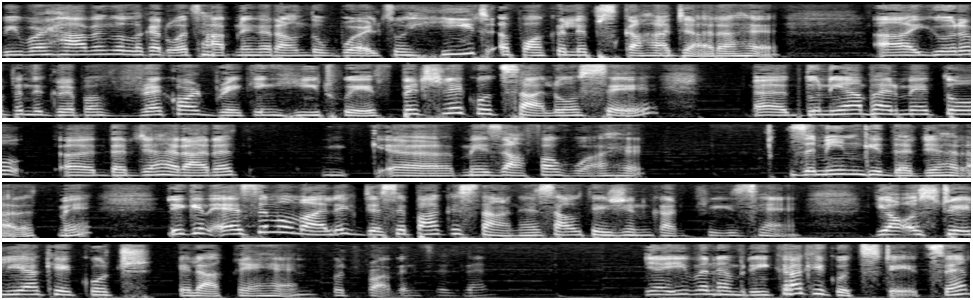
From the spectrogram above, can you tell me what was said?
We were having a look at what's happening around the world so heat apocalypse कहा जा रहा है। Europe in the grip of record breaking heat wave पिछले कुछ सालों से uh, दुनिया भर में तो uh, दर्जा हरारत uh, में इजाफा हुआ है। ज़मीन की दर्ज हरारत में। लेकिन ऐसे ममालिक, जैसे पाकिस्तान है, साउथ एशियन कंट्रीज़ हैं, या ऑस्ट्रेलिया के कुछ इलाके हैं, कुछ प्रोविंसेस हैं, या इवन अमेरिका के कुछ स्टेट्स हैं,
